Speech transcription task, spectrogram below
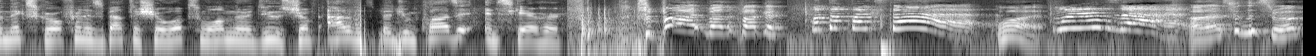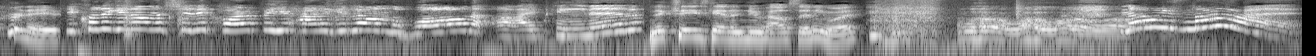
So Nick's girlfriend is about to show up, so all I'm gonna do is jump out of his bedroom closet and scare her. Surprise, motherfucker! What the fuck's that? What? What is that? Oh, that's from the smoke grenade. you couldn't get it on the shitty carpet, you had to get it on the wall that I painted. Nick says he's getting a new house anyway. Whoa, whoa, whoa, whoa. No, he's not.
